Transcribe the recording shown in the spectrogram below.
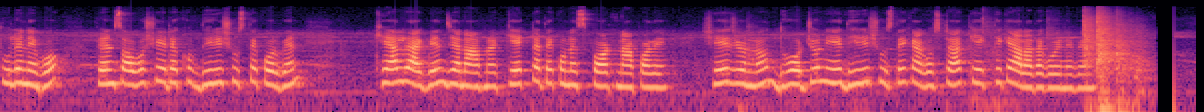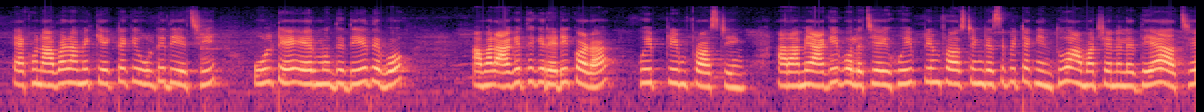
তুলে নেব। ফ্রেন্ডস অবশ্যই এটা খুব ধীরে সুস্থে করবেন। খেয়াল রাখবেন যেন আপনার কেকটাতে কোনো স্পট না পড়ে। সেই জন্য ধৈর্য নিয়ে ধীরে সুস্থে কাগজটা কেক থেকে আলাদা করে নেবেন। এখন আবার আমি কেকটাকে উল্টে দিয়েছি। উল্টে এর মধ্যে দিয়ে দেব আমার আগে থেকে রেডি করা হুইপ ক্রিম ফ্রস্টিং আর আমি আগেই বলেছি, এই হুইপ ক্রিম ফ্রস্টিং রেসিপিটা কিন্তু আমার চ্যানেলে দেয়া আছে।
